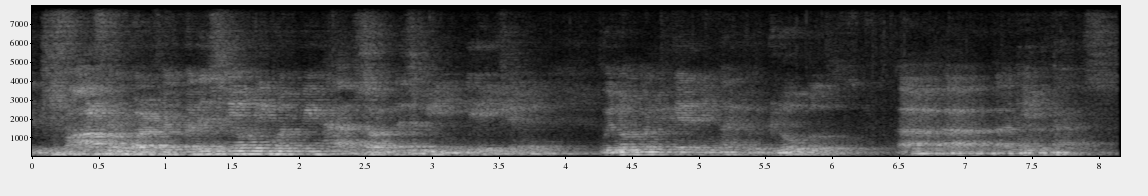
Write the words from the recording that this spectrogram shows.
it's far from perfect, but it's the only one we have. So unless we engage in it, we're not going to get any kind of global uh, uh, uh, impacts.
